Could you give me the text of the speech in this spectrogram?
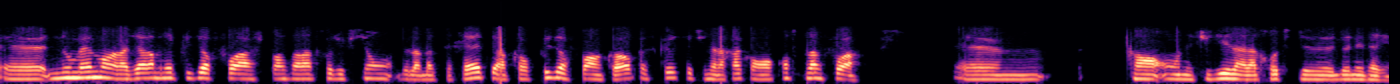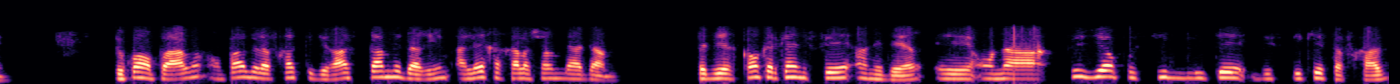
Euh, nous-mêmes, on l'a déjà ramené plusieurs fois, je pense, dans l'introduction de la Masechet, et encore plusieurs fois encore, parce que c'est une halakha qu'on rencontre plein de fois. Euh, quand on étudie la halakha de, de Nedarim. De quoi on parle? On parle de la phrase qui dira Stam Nedarim Adam. C'est-à-dire quand quelqu'un fait un Neder et on a plusieurs possibilités d'expliquer sa phrase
